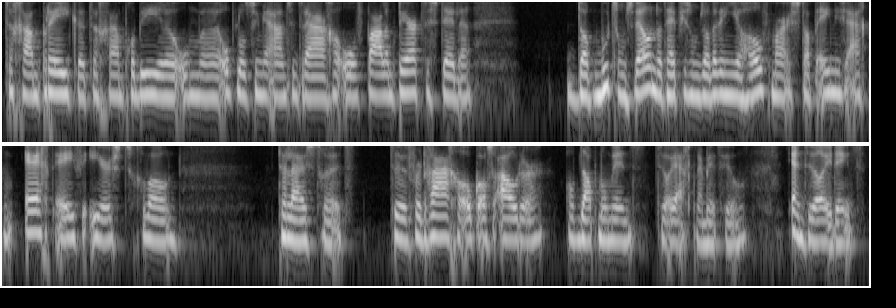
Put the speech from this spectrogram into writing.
te gaan preken, te gaan proberen om uh, oplossingen aan te dragen of paal en perk te stellen dat moet soms wel en dat heb je soms al wel in je hoofd. Maar stap 1 is eigenlijk om echt even eerst gewoon te luisteren. Het te verdragen, ook als ouder, op dat moment. Terwijl je eigenlijk naar bed wil. En terwijl je denkt,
